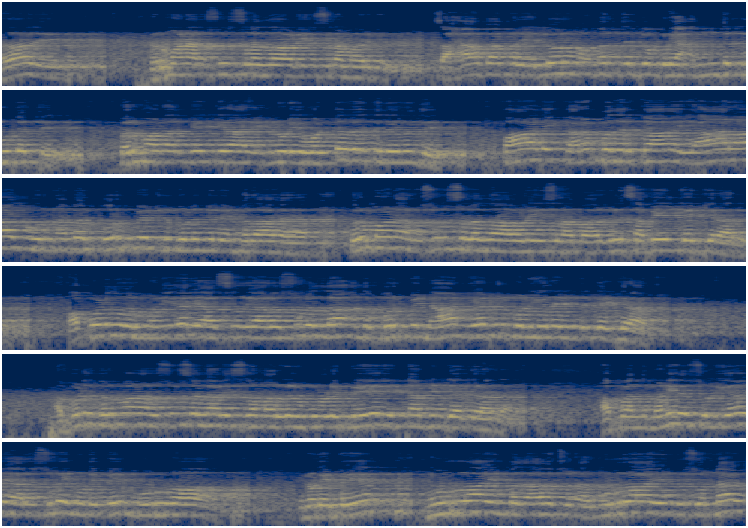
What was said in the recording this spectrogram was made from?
அதாவது பெருமானார் ரசூல் சல்லா அலையம் அவர்கள் சஹாபாக்கள் எல்லோரும் அமர்ந்திருக்கக்கூடிய அந்த கூட்டத்தில் பெருமானார் கேட்கிறார் என்னுடைய ஒட்டகத்திலிருந்து பாலை கறப்பதற்காக யாராவது ஒரு நபர் பொறுப்பேற்றுக் கொள்ளுங்கள் என்பதாக பெருமானார் ரசூல் சல்லா அலையம் அவர்கள் சபையில் கேட்கிறார்கள். அப்பொழுது ஒரு மனிதர் யார் ரசூலல்லா அந்த பொறுப்பை நான் ஏற்றுக்கொள்கிறேன் என்று கேட்கிறார். அப்படின்னு பெருமான ரசூல் சல்லா அலிஸ்லாம் அவர்கள் உங்களுடைய பெயர் என்ன அப்படின்னு கேட்குறாங்க. அப்போ அந்த மனிதர் சொல்கிறார் யார் ரசூலா என்னுடைய பெயர் முர்ரா. என்னுடைய பெயர் முர்ரா என்பதாக சொன்னார். முர்ரா என்று சொன்னால்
